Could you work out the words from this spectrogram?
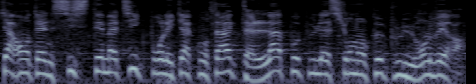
quarantaine systématique pour les cas contacts. La population n'en peut plus, on le verra.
